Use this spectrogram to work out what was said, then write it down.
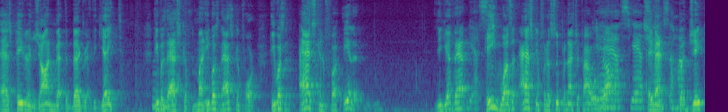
As Peter and John met the beggar at the gate, he Mm-hmm. was asking for money. He wasn't asking for. He wasn't asking for healing. You get that? Yes. He wasn't asking for the supernatural power of God. Yes, yes, Amen. yes, uh-huh. But Je-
